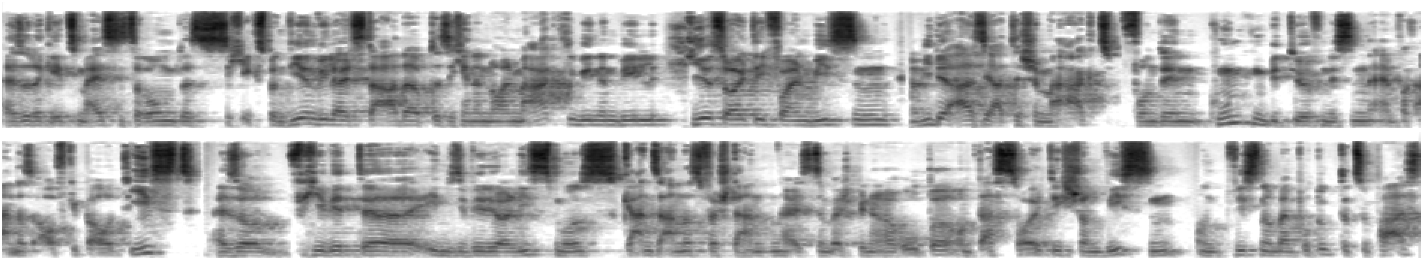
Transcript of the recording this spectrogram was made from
Also da geht es meistens darum, dass ich expandieren will als Startup, dass ich einen neuen Markt gewinnen will. Hier sollte ich vor allem wissen, wie der asiatische Markt von den Kundenbedürfnissen einfach anders aufgebaut ist. Also hier wird der Individualismus ganz anders verstanden als zum Beispiel in Europa und das sollte ich schon wissen und wissen, ob mein Produkt dazu passt.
